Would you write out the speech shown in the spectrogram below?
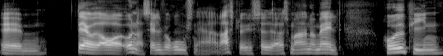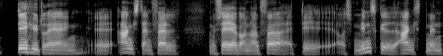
Øhm, derudover under selve rusen er restløshed også meget normalt, hovedpine, dehydrering, øh, angstanfald. Nu sagde jeg godt nok før, at det også mindskede angst, men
